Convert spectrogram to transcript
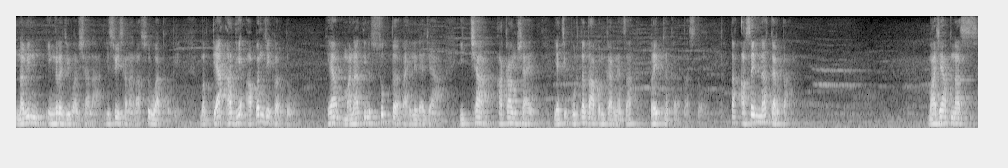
नवीन इंग्रजी वर्षाला इसवी सणाला सुरुवात होते. मग त्याआधी आपण जे करतो ह्या मनातील सुप्त राहिलेल्या ज्या इच्छा आकांक्षा आहेत याची पूर्तता आपण करण्याचा प्रयत्न करत असतो. तर असे न करता माझ्या आपणास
